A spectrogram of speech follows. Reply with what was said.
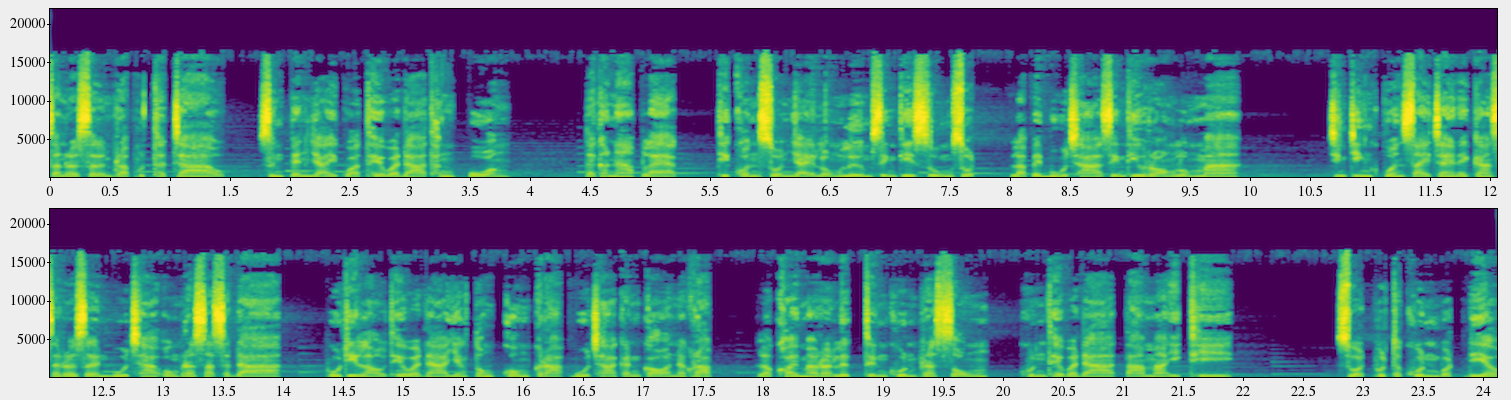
สรรเสริญพระพุทธเจ้า ซึ่งเป็นใหญ่กว่าเทวดาทั้งปวง แต่ก็น่าแปลกที่คนส่วนใหญ่หลงลืมสิ่งที่สูงสุด และไปบูชาสิ่งที่รองลงมา จริง ๆ ควรใส่ใจในการสรรเสริญบูชาองค์พระสัสดา ผู้ที่เหล่าเทวดายังต้องก้มกราบบูชากันก่อนนะครับ แล้วค่อยมาระลึกถึงคุณพระสงฆ์คุณเทวดาตามมาอีกที สวดพุทธคุณบทเดียว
